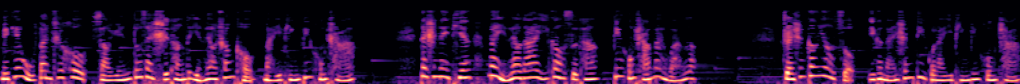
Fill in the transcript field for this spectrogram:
每天午饭之后，小云都在食堂的饮料窗口买一瓶冰红茶。但是那天卖饮料的阿姨告诉她，冰红茶卖完了。转身刚要走，一个男生递过来一瓶冰红茶，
